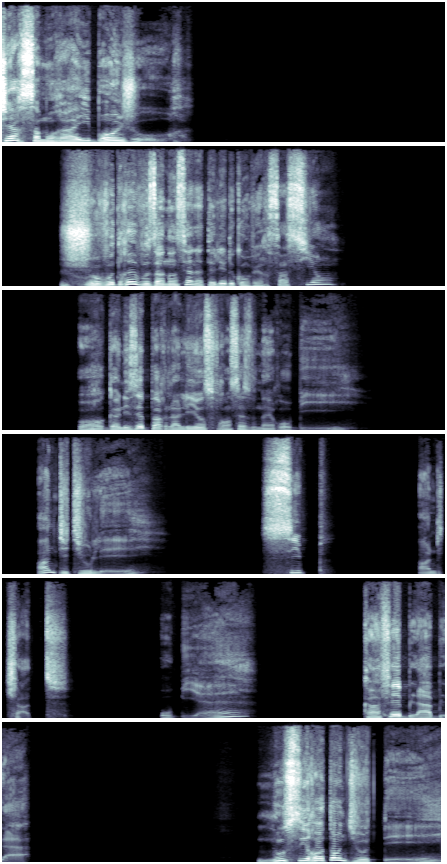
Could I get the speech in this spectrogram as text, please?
Chers samouraïs, bonjour. Je voudrais vous annoncer un atelier de conversation organisé par l'Alliance française de Nairobi, intitulé SIP and Chat ou bien Café Blabla. Nous sirotons du thé,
